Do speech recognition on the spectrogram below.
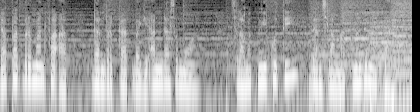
dapat bermanfaat dan berkat bagi Anda semua. Selamat mengikuti dan selamat mendengarkan.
